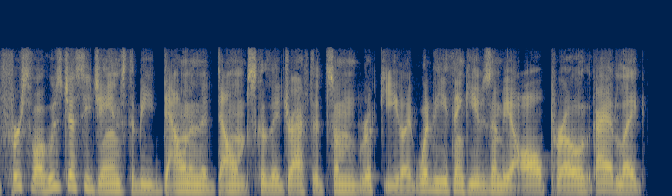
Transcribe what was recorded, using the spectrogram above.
first of all, who's Jesse James to be down in the dumps because they drafted some rookie? Like, what do you think he was going to be an all pro? The guy had like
